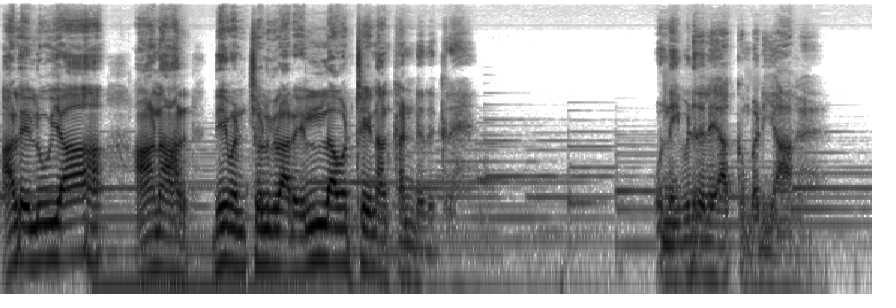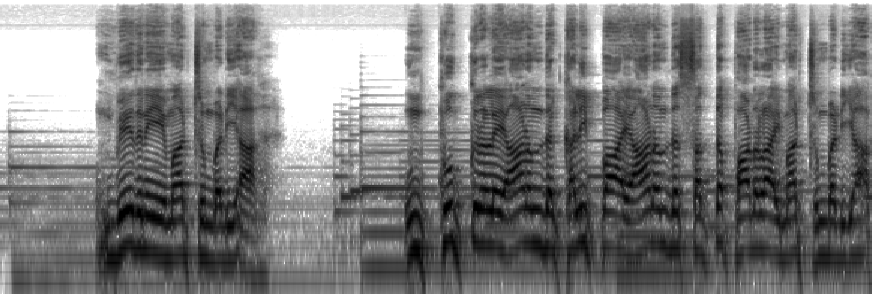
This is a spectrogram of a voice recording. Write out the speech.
அலையூயா ஆனால் தேவன் சொல்கிறார் எல்லாவற்றையும் நான் கண்டிருக்கிறேன். உன்னை விடுதலையாக்கும்படியாக உன் வேதனையை மாற்றும்படியாக. உன் கூக்குரலை ஆனந்த கழிப்பாய் ஆனந்த சத்த பாடலாய் மாற்றும்படியாக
